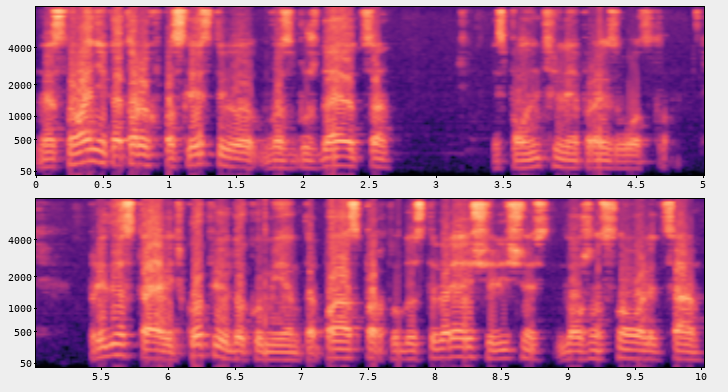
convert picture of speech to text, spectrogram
на основании которых впоследствии возбуждаются исполнительные производства. Предоставить копию документа, паспорт, удостоверяющий личность должностного лица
